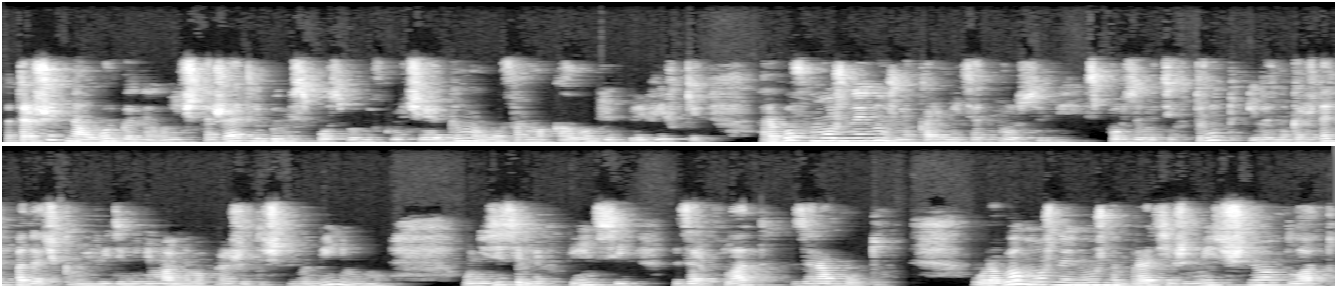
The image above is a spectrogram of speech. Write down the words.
потрошить на органы, уничтожать любыми способами, включая ГМО, фармакологию, прививки. Рабов можно и нужно кормить отбросами, использовать их труд и вознаграждать подачками в виде минимального прожиточного минимума, унизительных пенсий, зарплат за работу. У раба можно и нужно брать ежемесячную оплату,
